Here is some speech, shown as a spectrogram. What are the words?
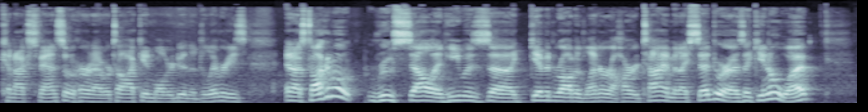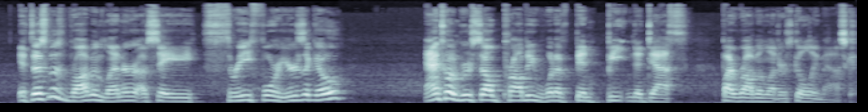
Canucks fan, so her and I were talking while we are doing the deliveries, and I was talking about Roussel, and he was uh, giving Robin Lehner a hard time, and I said to her, I was like, you know what? If this was Robin Lehner of say three, four years ago, Antoine Roussel probably would have been beaten to death by Robin Lehner's goalie mask.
